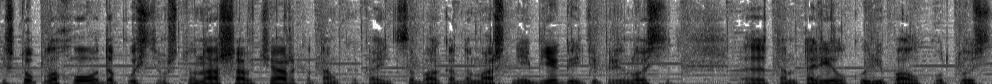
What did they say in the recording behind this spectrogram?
И что плохого, допустим, что наша овчарка, там какая-нибудь собака домашняя бегает и приносит э, там тарелку или палку, то есть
